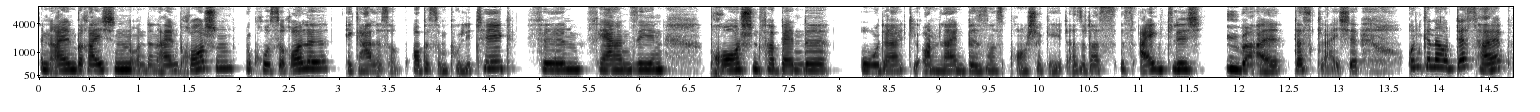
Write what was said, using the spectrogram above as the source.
in allen Bereichen und in allen Branchen eine große Rolle, egal ob es um Politik, Film, Fernsehen, Branchenverbände oder die Online-Business-Branche geht. Also das ist eigentlich überall das Gleiche. Und genau deshalb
